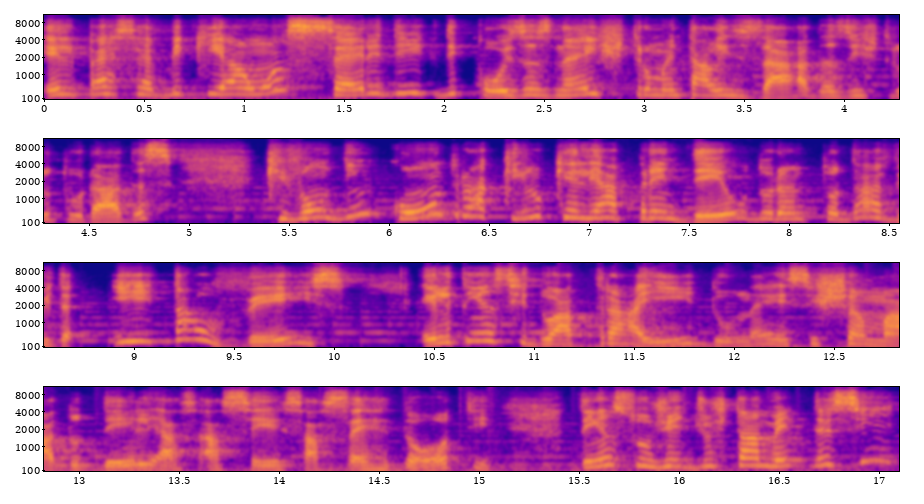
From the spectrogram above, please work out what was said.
ele percebe que há uma série de, de coisas né, instrumentalizadas, estruturadas, que vão de encontro àquilo que ele aprendeu durante toda a vida. E talvez ele tenha sido atraído, né, esse chamado dele a, a ser sacerdote, tenha surgido justamente desse,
